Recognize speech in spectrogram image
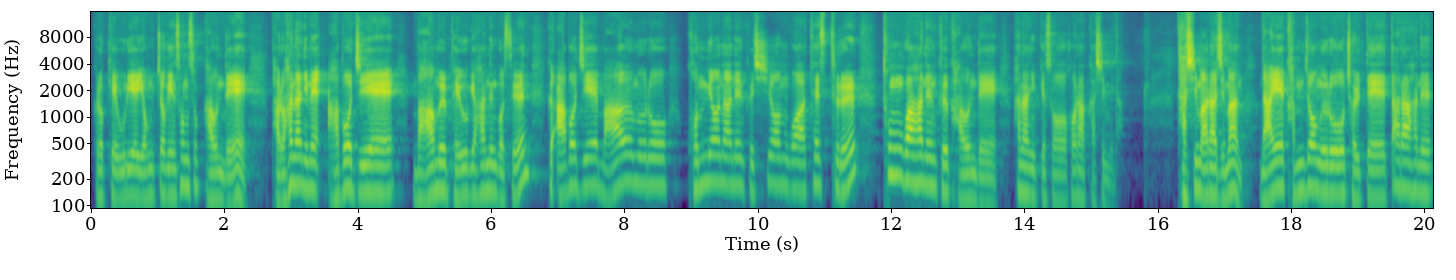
그렇게 우리의 영적인 성숙 가운데 바로 하나님의 아버지의 마음을 배우게 하는 것은 그 아버지의 마음으로 권면하는 그 시험과 테스트를 통과하는 그 가운데 하나님께서 허락하십니다. 다시 말하지만 나의 감정으로 절대 따라하는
